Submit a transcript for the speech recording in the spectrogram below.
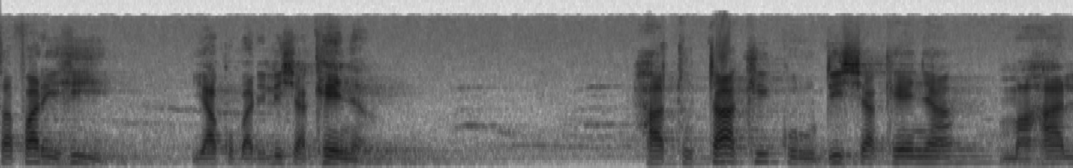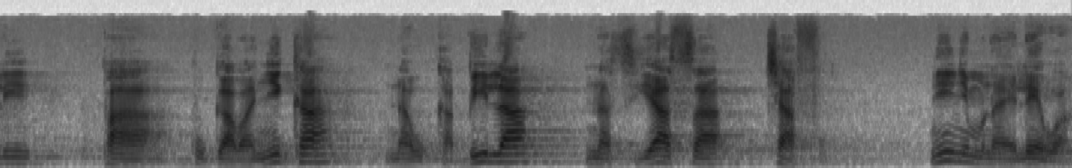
safari hii ya kubadilisha Kenya, hatutaki kurudisha Kenya mahali pa kugawanyika na ukabila na siasa chafu. Nyinyi mnaelewa,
